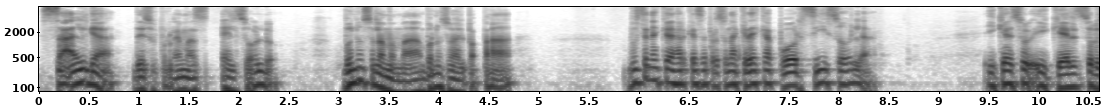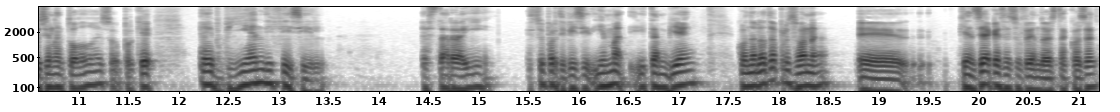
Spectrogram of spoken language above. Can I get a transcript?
salga de sus problemas él solo. Vos no sos la mamá, vos no sos el papá. Vos tenés que dejar que esa persona crezca por sí sola y que él, y que él solucione todo eso, porque es bien difícil estar ahí, es súper difícil. Y, y, también cuando la otra persona, eh, quien sea que esté sufriendo estas cosas,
